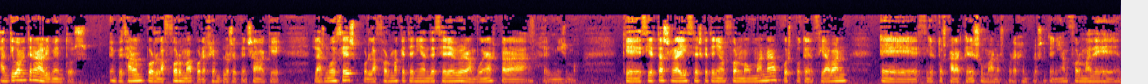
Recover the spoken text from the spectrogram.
antiguamente eran alimentos. Empezaron por la forma, por ejemplo, se pensaba que las nueces, por la forma que tenían de cerebro, eran buenas para el mismo. Que ciertas raíces que tenían forma humana, pues potenciaban eh, ciertos caracteres humanos, por ejemplo. Si tenían forma de,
